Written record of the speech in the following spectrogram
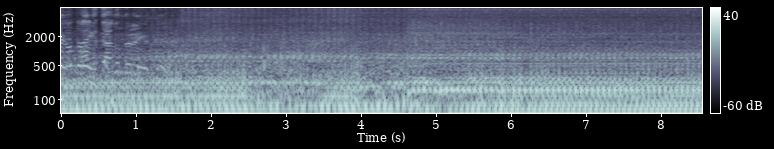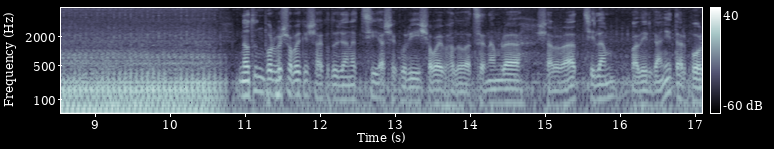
আগুন ধরে গেছে। আগুন ধরে গেছে। নতুন পর্বে সবাইকে স্বাগত জানাচ্ছি। আশা করি সবাই ভালো আছেন। আমরা সারা রাত ছিলাম বালির গাঙে তারপর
